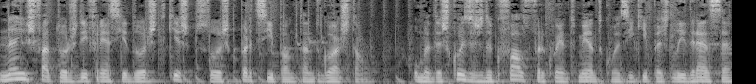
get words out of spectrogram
nem os fatores diferenciadores de que as pessoas que participam tanto gostam. Uma das coisas de que falo frequentemente com as equipas de liderança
